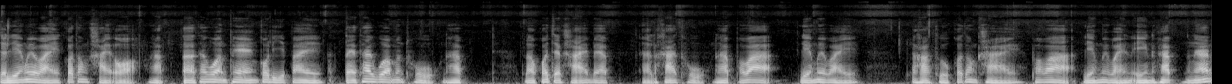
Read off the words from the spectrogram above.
จะเลี้ยงไม่ไหวก็ต้องขายออกครับถ้าวัวแพงก็ดีไป แต่ถ้าวัวมันถูกนะครับ เราก็จะขายแบบราคาถูกนะครับ เพราะว่าเลี้ยงไม่ไหว ราคาถูกก็ต้องขาย เพราะว่าเลี้ยงไม่ไหวนั่นเองนะครับดังนั้น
